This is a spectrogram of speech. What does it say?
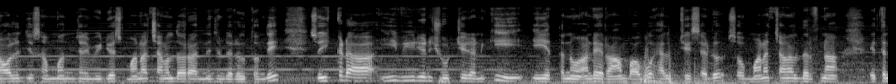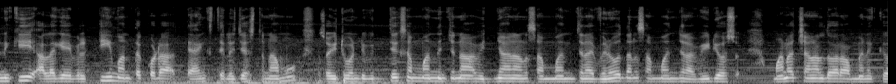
నాలెడ్జ్కి సంబంధించిన వీడియోస్ మన ఛానల్ ద్వారా అందించడం జరుగుతుంది. సో ఇక్కడ ఈ వీడియోని షూట్ చేయడానికి ఈ ఇతను అంటే రాంబాబు హెల్ప్ చేశాడు. సో మన ఛానల్ తరఫున ఇతనికి అలాగే వీళ్ళ టీం అంతా కూడా థ్యాంక్స్ తెలియజేస్తున్నాము. సో ఇటువంటి విద్యకు సంబంధించిన విజ్ఞానానికి సంబంధించిన వినోదానికి సంబంధించిన వీడియోస్ మన ఛానల్ ద్వారా మనకు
